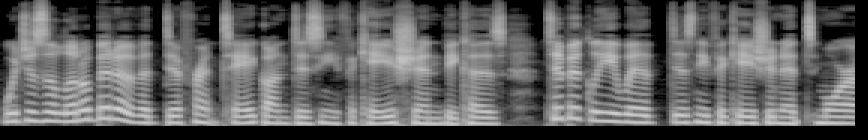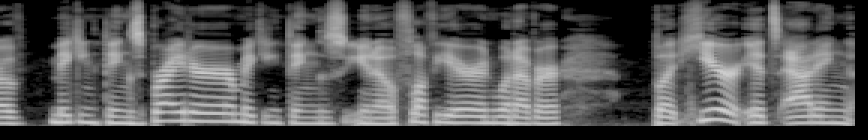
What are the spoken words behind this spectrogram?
which is a little bit of a different take on Disneyfication because typically with Disneyfication it's more of making things brighter, making things, you know, fluffier and whatever. But here it's adding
